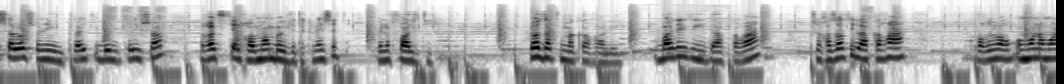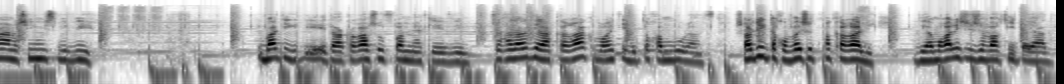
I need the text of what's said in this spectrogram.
שלוש שנים, כשהייתי בן תשע, רצתי על חמם בבית הכנסת ונפלתי. לא ידעתי מה קרה לי. איבדתי את ההכרה, כשחזרתי להכרה, כבר היו המון המון אנשים מסביבי. איבדתי את ההכרה שוב פעם מהכאבים. כשחזרתי להכרה כבר הייתי בתוך אמבולנס. שאלתי את החובשת מה קרה לי, והיא אמרה לי ששברתי את היד.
